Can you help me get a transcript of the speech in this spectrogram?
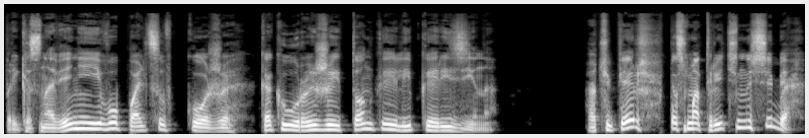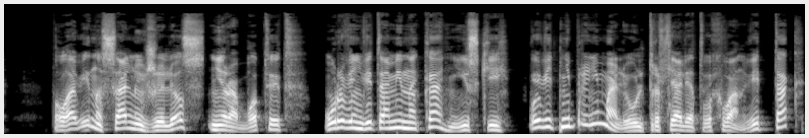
Прикосновение его пальцев к коже, как и у рыжей тонкая липкая резина. «А теперь посмотрите на себя. Половина сальных желез не работает. Уровень витамина К низкий. Вы ведь не принимали ультрафиолетовых ванн, ведь так?»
